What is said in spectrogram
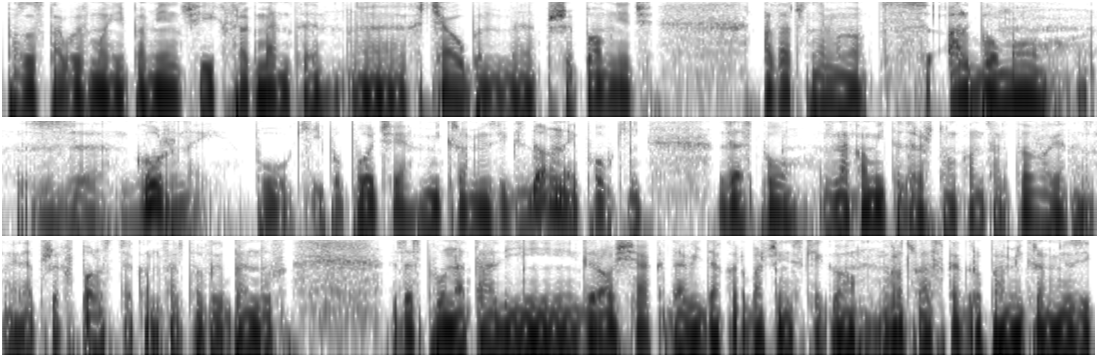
pozostały w mojej pamięci. Ich fragmenty chciałbym przypomnieć, a zaczniemy od albumu z górnej półki. Po płycie Micromusic z dolnej półki zespół znakomity zresztą koncertowo, jeden z najlepszych w Polsce koncertowych bandów. Zespół Natalii Grosiak, Dawida Korbaczyńskiego, wrocławska grupa Micromusic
